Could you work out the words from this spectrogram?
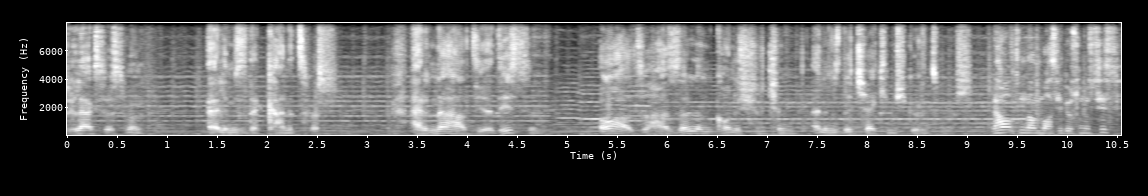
Relax Osman. Elimizde kanıt var. Her ne halt yediysen o haltı hazırlan konuşurken elimizde çekilmiş görüntü var. Ne altından bahsediyorsunuz siz?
